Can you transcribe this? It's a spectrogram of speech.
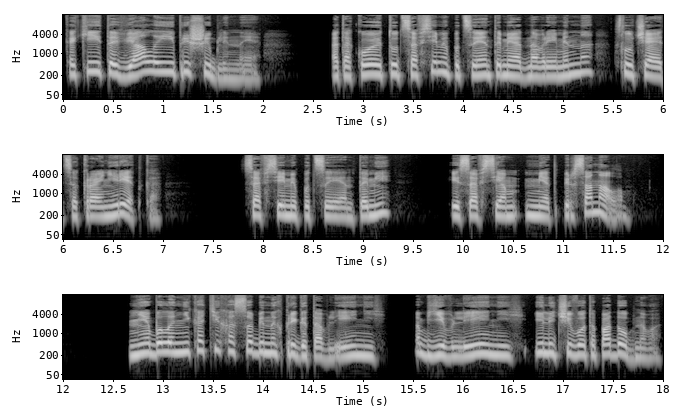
какие-то вялые и пришибленные. А такое тут со всеми пациентами одновременно случается крайне редко. Со всеми пациентами и со всем медперсоналом. Не было никаких особенных приготовлений, объявлений или чего-то подобного.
